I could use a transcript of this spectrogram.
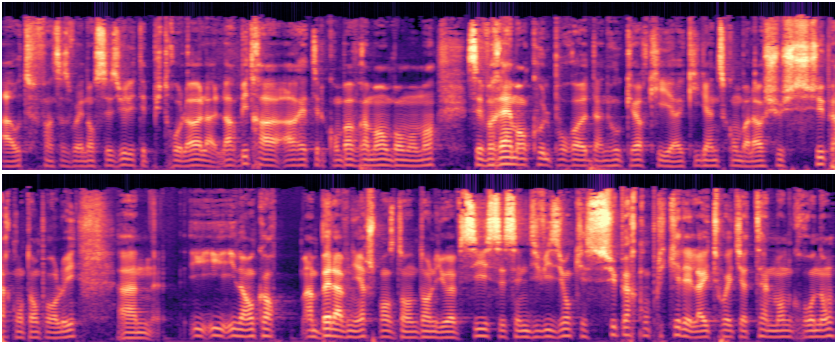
out. Enfin ça se voyait dans ses yeux il était plus trop là. L'arbitre a arrêté le combat vraiment au bon moment. C'est vraiment cool pour euh, Dan Hooker qui, euh, qui gagne ce combat là je suis super content pour lui. Euh, il, il a encore un bel avenir, je pense, dans, dans l'UFC. C'est une division qui est super compliquée. Les lightweight, il y a tellement de gros noms.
